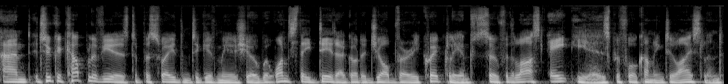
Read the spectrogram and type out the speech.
And it took a couple of years to persuade them to give me a show, but once they did, I got a job very quickly. And so, for the last eight years before coming to Iceland,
